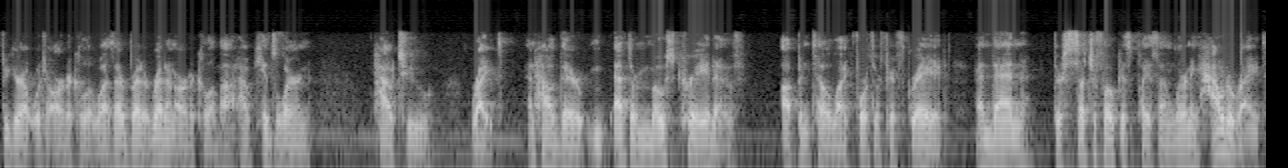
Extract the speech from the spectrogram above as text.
figure out which article it was. I read read an article about how kids learn how to write and how they're at their most creative up until like fourth or fifth grade, and then there's such a focus placed on learning how to write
